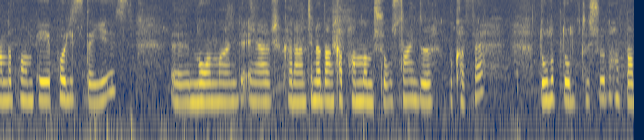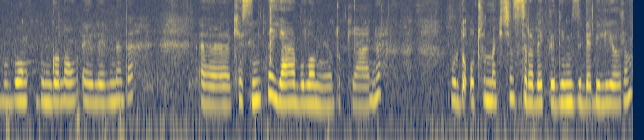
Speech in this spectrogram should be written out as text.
anda Pompei Polis'teyiz. Ee, normalde eğer karantinadan kapanmamış olsaydı bu kafe dolup dolup taşıyordu. Hatta bu bung- bungalov evlerine de e, kesinlikle yer bulamıyorduk yani. Burada oturmak için sıra beklediğimizi de biliyorum.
